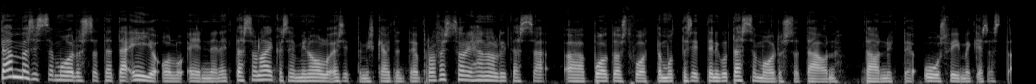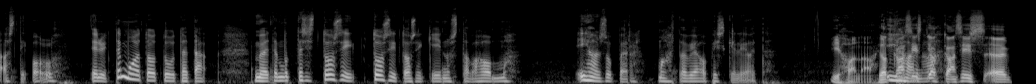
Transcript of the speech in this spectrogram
tämmöisessä muodossa tätä ei ole ollut ennen. Että tässä on aikaisemmin ollut esittämiskäytäntöjen professori, hän oli tässä äh, puolitoista vuotta, mutta sitten niin kuin tässä muodossa tämä on, tämä on nyt uusi viime kesästä asti ollut. Ja nyt muotoutuu tätä myöten, mutta siis tosi, tosi, tosi kiinnostava homma. Ihan super mahtavia opiskelijoita. Ihanaa. Jotka Ihanaa. on siis, jotka on siis äh,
